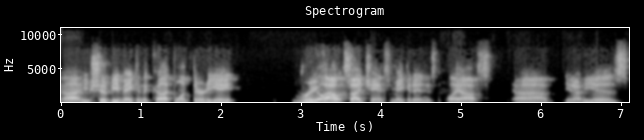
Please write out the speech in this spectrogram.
Uh, he should be making the cut, 138 real outside chance to make it into the playoffs. Uh, you know, he is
